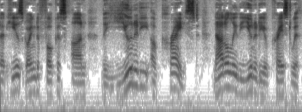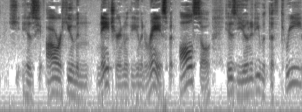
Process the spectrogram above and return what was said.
that he is going to focus on the unity of Christ, not only the unity of Christ with his our human nature and with the human race, but also his unity with the three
